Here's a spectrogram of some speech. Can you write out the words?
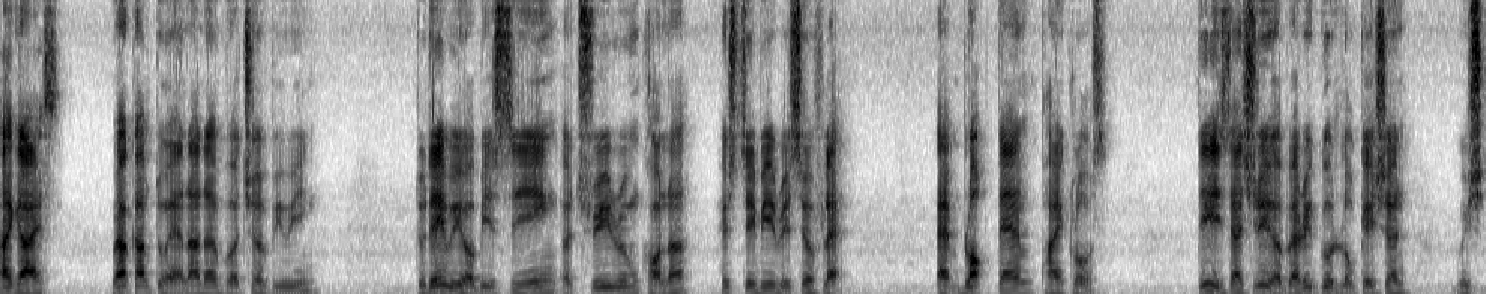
Hi guys, welcome to another virtual viewing. Today we will be seeing a 3 room corner HDB resale flat at Block 10 Pine Close. This is actually a very good location which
